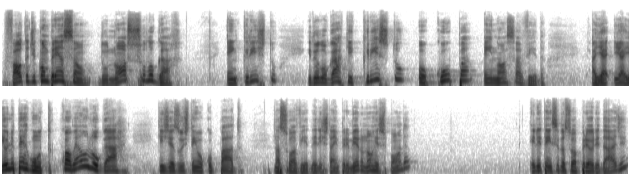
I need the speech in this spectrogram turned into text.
Falta de compreensão do nosso lugar em Cristo e do lugar que Cristo ocupa em nossa vida. E aí eu lhe pergunto: qual é o lugar que Jesus tem ocupado na sua vida? Ele está em primeiro? Não responda. Ele tem sido a sua prioridade?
